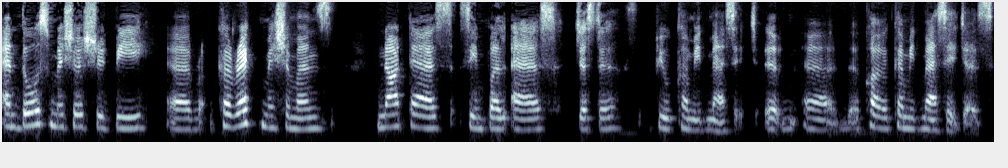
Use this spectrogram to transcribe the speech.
and those measures should be uh, correct measurements not as simple as just a few commit message uh, uh commit messages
